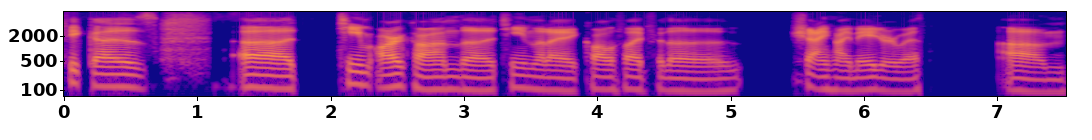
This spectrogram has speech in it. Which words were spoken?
because uh, Team Archon, the team that I qualified for the Shanghai Major with, um,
